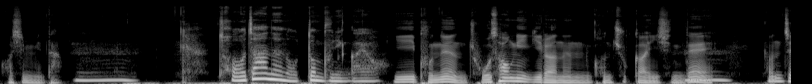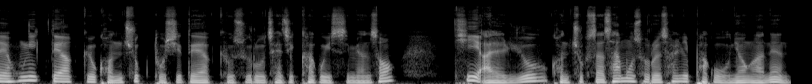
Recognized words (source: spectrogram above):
것입니다. 음. 저자는 어떤 분인가요? 이 분은 조성익이라는 건축가이신데 음. 현재 홍익대학교 건축도시대학 교수로 재직하고 있으면서 TRU 건축사 사무소를 설립하고 운영하는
